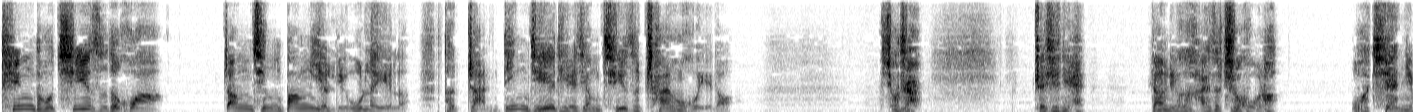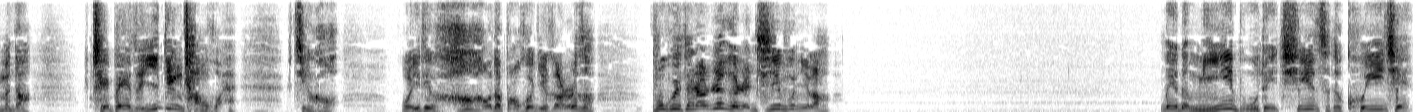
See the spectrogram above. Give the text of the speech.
听到妻子的话，张庆邦也流泪了。他斩钉截铁向妻子忏悔道：“秀芝，这些年让你和孩子吃苦了，我欠你们的，这辈子一定偿还。今后我一定好好的保护你和儿子，不会再让任何人欺负你了。”为了弥补对妻子的亏欠，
